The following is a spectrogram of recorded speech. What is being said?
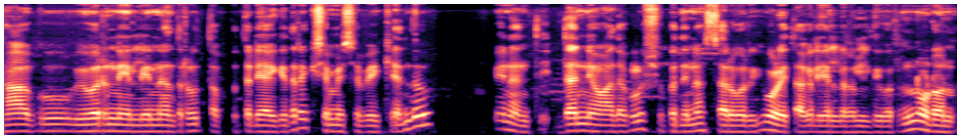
ಹಾಗೂ ವಿವರಣೆಯಲ್ಲಿ ಏನಾದರೂ ತಪ್ಪು ತಡೆಯಾಗಿದ್ದರೆ ಕ್ಷಮಿಸಬೇಕೆಂದು ವಿನಂತಿ. ಧನ್ಯವಾದಗಳು. ಶುಭ ದಿನ ಸರ್ವರಿಗೂ. ಒಳಿತಾಗಲಿ ಎಲ್ಲರಲ್ಲಿ ಇವರನ್ನು ನೋಡೋಣ.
